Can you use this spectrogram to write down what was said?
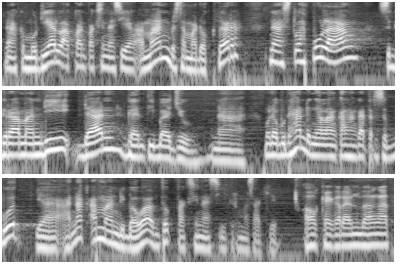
Nah kemudian lakukan vaksinasi yang aman bersama dokter. Nah setelah pulang segera mandi dan ganti baju. Nah mudah-mudahan dengan langkah-langkah tersebut ya anak aman dibawa untuk vaksinasi ke rumah sakit. Oke keren banget.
